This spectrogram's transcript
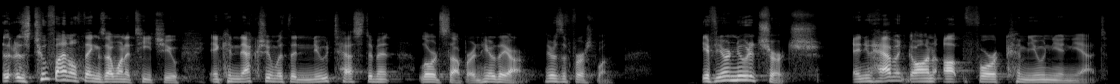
There's two final things I want to teach you in connection with the New Testament Lord's Supper, and here they are. Here's the first one. If you're new to church, and you haven't gone up for communion yet,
